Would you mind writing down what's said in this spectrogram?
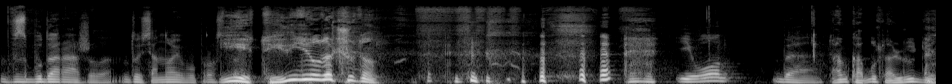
взбудоражила. Ну, то есть оно его просто... Ей, ты видел, да, что там? И он... Да. Там как будто люди.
